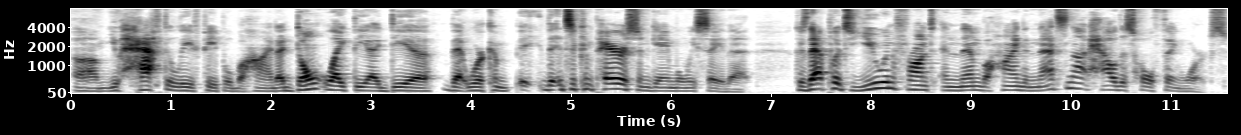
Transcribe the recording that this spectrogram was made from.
um, you have to leave people behind. I don't like the idea that we're, com- it's a comparison game when we say that, because that puts you in front and them behind, and that's not how this whole thing works.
